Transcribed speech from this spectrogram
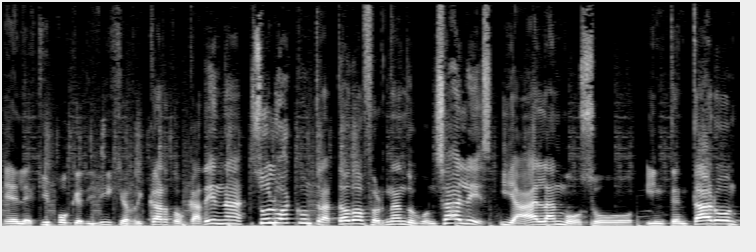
El equipo que dirige Ricardo Cadena solo ha contratado a Fernando González y a Alan Mozo. Intentaron,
